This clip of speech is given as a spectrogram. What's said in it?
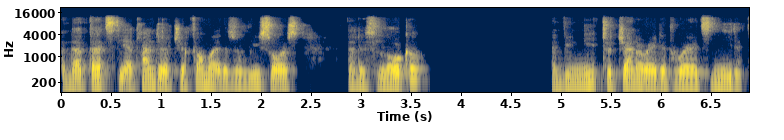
and that, that's the advantage of geothermal. It is a resource that is local and we need to generate it where it's needed.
